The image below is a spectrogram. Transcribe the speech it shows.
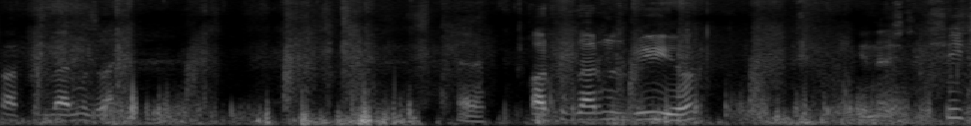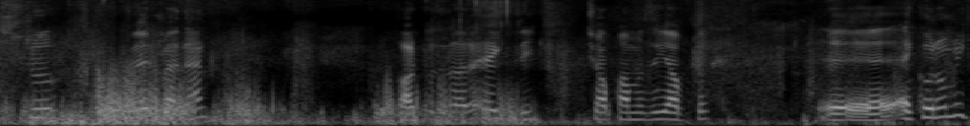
Karpuzlarımız var. Evet. Karpuzlarımız büyüyor. Güneş hiç su vermeden karpuzları ektik. Çapamızı yaptık. Ee, ekonomik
